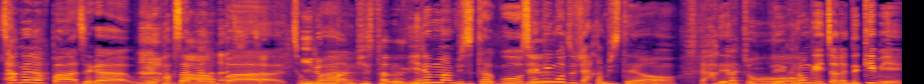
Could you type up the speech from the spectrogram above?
상면 오빠 제가 우리 박상면 아, 나 오빠 정말 이름만 비슷하면 그냥- 이름만 비슷하고 생긴 예. 것도 약간 비슷해요. 약간 네, 좀. 네 그런 게 있잖아요. 느낌이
